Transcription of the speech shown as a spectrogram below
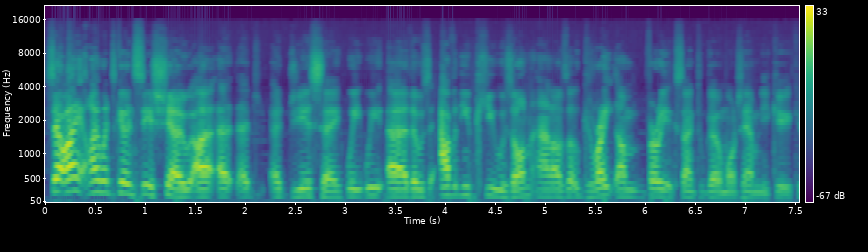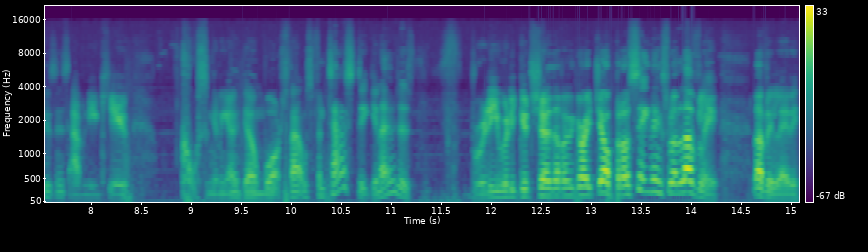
so I, I went to go and see a show uh, at, at, GSA. We we uh, there was Avenue Q was on, and I was like, great. I'm very excited to go and watch Avenue Q because it's Avenue Q of course I'm going to go and watch that. It was fantastic, you know. It was a really, really good show that did a great job. But I was sitting next to a lovely, lovely lady,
